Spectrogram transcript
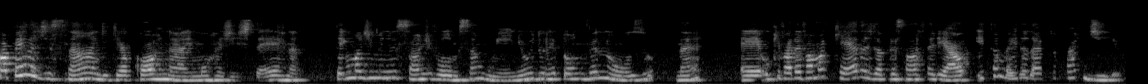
com a perda de sangue que ocorre na hemorragia externa, tem uma diminuição de volume sanguíneo e do retorno venoso, né? É, o que vai levar a uma queda da pressão arterial e também do débito cardíaco.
